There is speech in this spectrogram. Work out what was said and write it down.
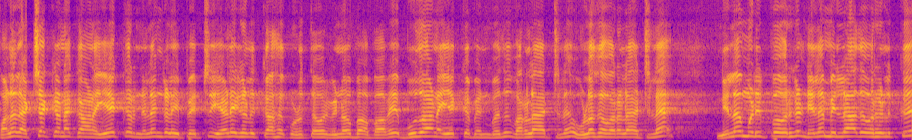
பல லட்சக்கணக்கான ஏக்கர் நிலங்களை பெற்று ஏழைகளுக்காக கொடுத்தவர் வினோபா பாவே பூதான இயக்கம் என்பது வரலாற்றில் உலக வரலாற்றில் நிலம் எடுப்பவர்கள் நிலம் இல்லாதவர்களுக்கு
